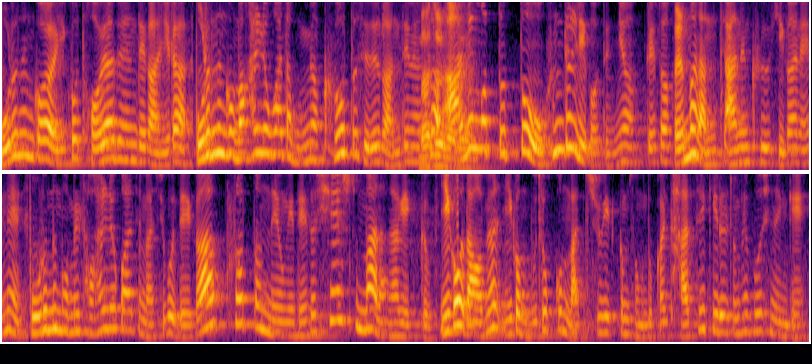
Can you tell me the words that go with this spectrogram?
모르는 걸 이거 더 해야 되는 데가 아니라 모르는 거 막 하려고 하다 보면 그것도 제대로 안 되면서 맞아요, 맞아요. 아는 것도 또 흔들리거든요. 그래서 얼마 남지 않은 그 기간에는 모르는 범위를 더 하려고 하지 마시고 내가 풀었던 내용에 대해서 실수만 안 하게끔 이거 나오면 이거 무조건 맞추게끔 정도까지 다지기를 좀 해보시는 게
